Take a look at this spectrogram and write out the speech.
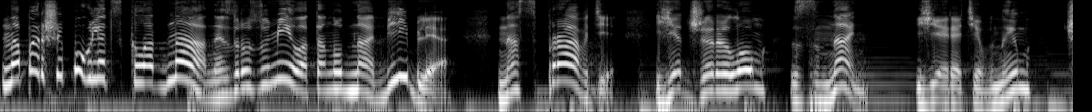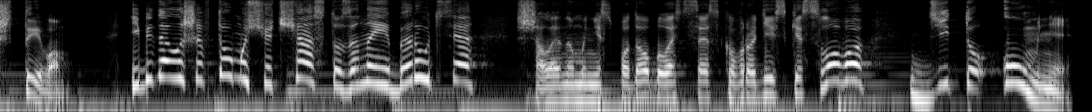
На перший погляд, складна, незрозуміла та нудна Біблія насправді є джерелом знань, є рятівним чтивом. І біда лише в тому, що часто за неї беруться, шалено мені сподобалось це сковородівське слово, дітоумні,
